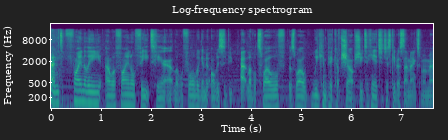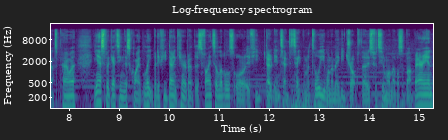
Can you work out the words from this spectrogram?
And finally, our final feat here at level 4, we're going to obviously be at level 12 as well. We can pick up Sharpshooter here to just give us that maximum amount of power. Yes, we're getting this quite late, but if you don't care about those fighter levels, or if you don't intend to take them at all, you want to maybe drop those for two more levels of Barbarian,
